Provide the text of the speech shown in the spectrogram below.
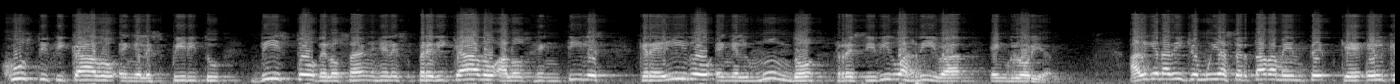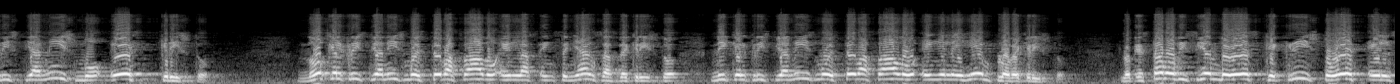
justificado en el Espíritu, visto de los ángeles, predicado a los gentiles, creído en el mundo, recibido arriba en gloria. Alguien ha dicho muy acertadamente que el cristianismo es Cristo. No que el cristianismo esté basado en las enseñanzas de Cristo, ni que el cristianismo esté basado en el ejemplo de Cristo. Lo que estamos diciendo es que Cristo es el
